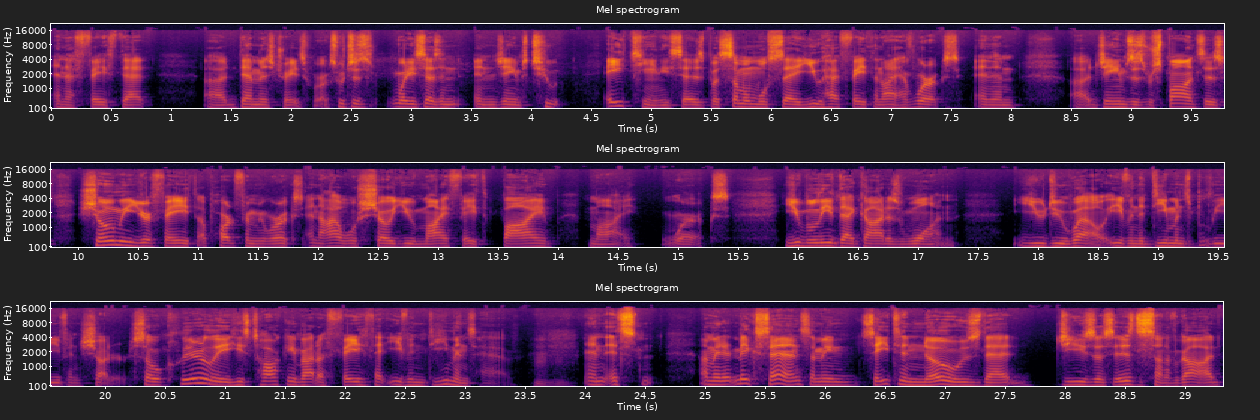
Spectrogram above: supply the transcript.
and a faith that uh, demonstrates works. Which is what he says in, in James two eighteen. He says, "But someone will say, You have faith, and I have works." And then uh, James's response is, "Show me your faith apart from your works, and I will show you my faith by my works. You believe that God is one." You do well. Even the demons believe and shudder. So clearly, he's talking about a faith that even demons have. Mm-hmm. And it's, I mean, it makes sense. I mean, Satan knows that Jesus is the Son of God.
